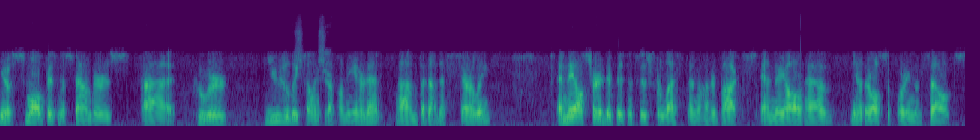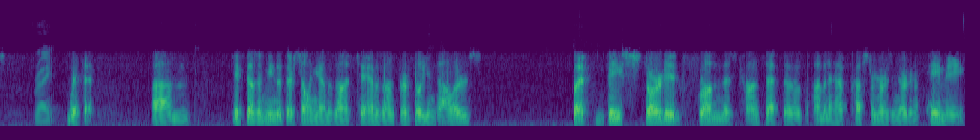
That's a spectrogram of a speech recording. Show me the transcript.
you know, small business founders uh, who were usually selling sure. stuff on the internet, um, but not necessarily and they all started their businesses for less than a hundred bucks, and they all have, you know, they're all supporting themselves right with it. Um, it doesn't mean that they're selling Amazon to Amazon for a billion dollars, but they started from this concept of I'm going to have customers and they're going to pay me,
